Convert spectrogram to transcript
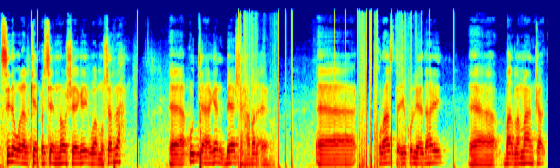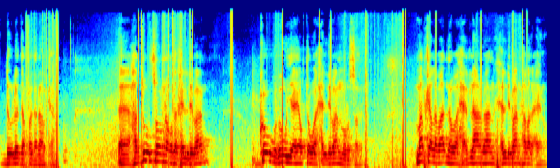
sida walaalkeen xuseen noo sheegay waa musharax u taagan beesha habar ceeno kuraasta ay ku leedahay baarlamaanka dowladda federaalka. Hadduu soo noqdo xildhibaan kow wuxuu u yahay horta waa xildhibaan mursade marka labaadna waa xildhibaan xildhibaan habar ceeno.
